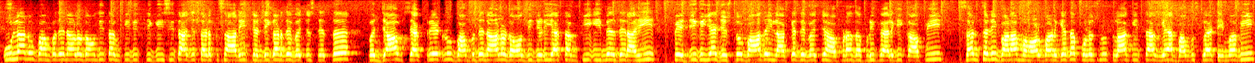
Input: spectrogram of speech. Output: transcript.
ਸਕੂਲਾਂ ਨੂੰ ਬੰਬ ਦੇ ਨਾਲ ਉਡਾਉਣ ਦੀ ਧਮਕੀ ਦਿੱਤੀ ਗਈ ਸੀ ਤਾਂ ਅੱਜ ਤੜਕਸਾਰੀ ਚੰਡੀਗੜ੍ਹ ਦੇ ਵਿੱਚ ਸਥਿਤ ਪੰਜਾਬ ਸੈਕਟਰੀਏਟ ਨੂੰ ਬੰਬ ਦੇ ਨਾਲ ਉਡਾਉਣ ਦੀ ਜਿਹੜੀ ਆ ਧਮਕੀ ਈਮੇਲ ਦੇ ਰਾਹੀਂ ਭੇਜੀ ਗਈ ਹੈ, ਜਿਸ ਤੋਂ ਬਾਅਦ ਇਲਾਕੇ ਦੇ ਵਿੱਚ ਹਫੜਾ ਦਫੜੀ ਫੈਲ ਗਈ, ਕਾਫੀ ਸਨਸਨੀ ਵਾਲਾ ਮਾਹੌਲ ਬਣ ਗਿਆ ਤਾਂ ਪੁਲਿਸ ਨੂੰ ਤਲਾਕ ਕੀਤਾ ਗਿਆ। ਬੰਬ ਸਕੁਐਡ ਟੀਮਾਂ ਵੀ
